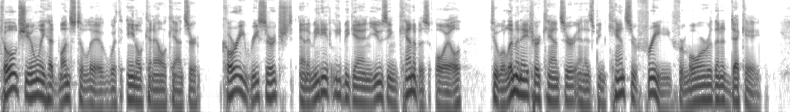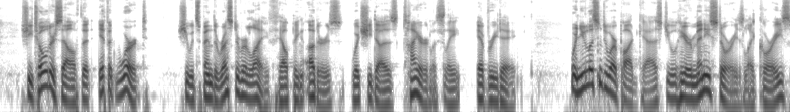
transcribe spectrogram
Told she only had months to live with anal canal cancer, Corrie researched and immediately began using cannabis oil to eliminate her cancer and has been cancer free for more than a decade. She told herself that if it worked, she would spend the rest of her life helping others, which she does tirelessly every day. When you listen to our podcast, you'll hear many stories like Corrie's,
